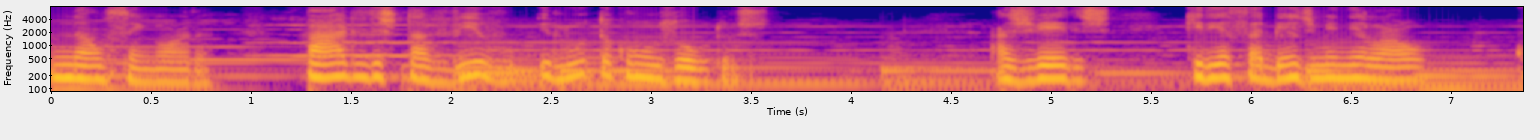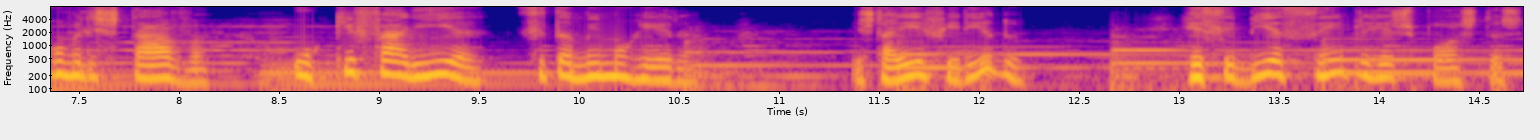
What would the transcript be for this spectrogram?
Não, senhora. Paris está vivo e luta com os outros. Às vezes, queria saber de Menelau como ele estava, o que faria se também morrera. Estaria ferido? Recebia sempre respostas,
